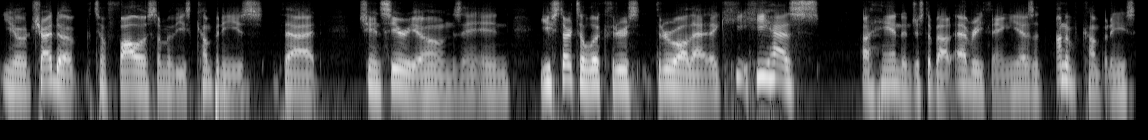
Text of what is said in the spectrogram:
you know tried to to follow some of these companies that Chansiri owns, and, and, you start to look through through all that. Like he he has a hand in just about everything. He has a ton of companies,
